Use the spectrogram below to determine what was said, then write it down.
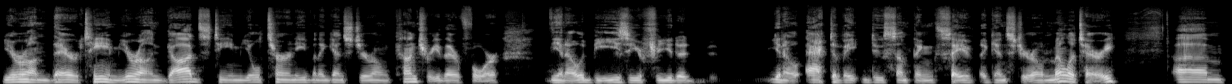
You're on their team. You're on God's team. You'll turn even against your own country. Therefore, you know, it'd be easier for you to you know, activate and do something, say, against your own military. Um,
